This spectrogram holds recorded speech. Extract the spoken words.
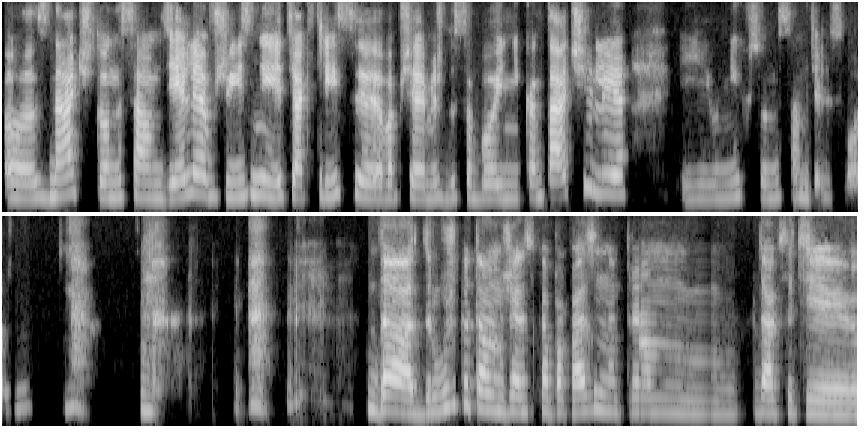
э, знать, что на самом деле в жизни эти актрисы вообще между собой не контачили, и у них все на самом деле сложно. Да, дружба там женская показана прям... Да, кстати,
